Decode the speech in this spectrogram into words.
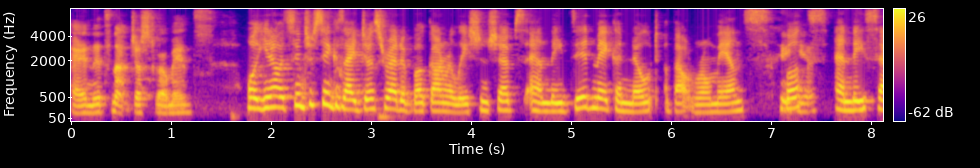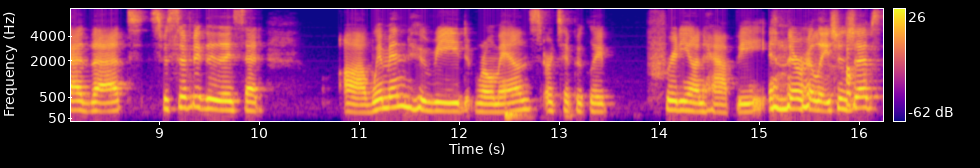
And it's not just romance. Well, you know, it's interesting because I just read a book on relationships and they did make a note about romance books. yeah. And they said that specifically, they said uh, women who read romance are typically pretty unhappy in their relationships,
